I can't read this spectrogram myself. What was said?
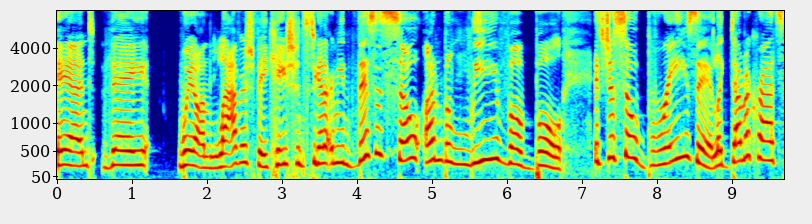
And they went on lavish vacations together. I mean, this is so unbelievable. It's just so brazen. Like Democrats,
